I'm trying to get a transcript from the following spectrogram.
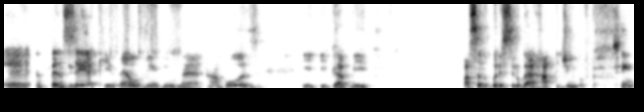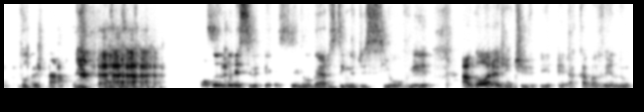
É, eu pensei aqui, né, ouvindo né, a Rose e, e Gabi, passando por esse lugar rapidinho. Sim. Vou tentar. passando por esse, esse lugarzinho de se ouvir, agora a gente é, acaba vendo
